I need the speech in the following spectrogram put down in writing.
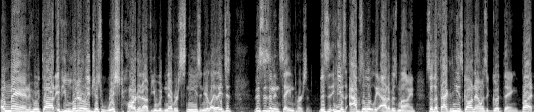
a man who thought if you literally just wished hard enough, you would never sneeze in your life. It's just this is an insane person. This is, he is absolutely out of his mind. So the fact that he's gone now is a good thing, but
